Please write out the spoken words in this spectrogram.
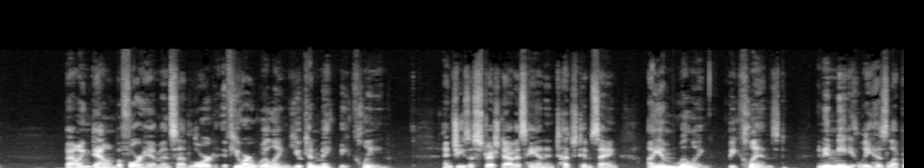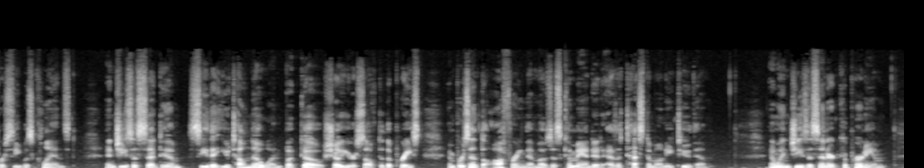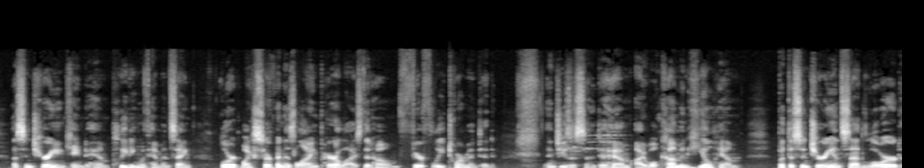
bowing down before him, and said, Lord, if you are willing, you can make me clean. And Jesus stretched out his hand and touched him, saying, I am willing, be cleansed. And immediately his leprosy was cleansed. And Jesus said to him, See that you tell no one, but go, show yourself to the priest, and present the offering that Moses commanded as a testimony to them. And when Jesus entered Capernaum, a centurion came to him, pleading with him, and saying, Lord, my servant is lying paralyzed at home, fearfully tormented. And Jesus said to him, I will come and heal him. But the centurion said, Lord,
